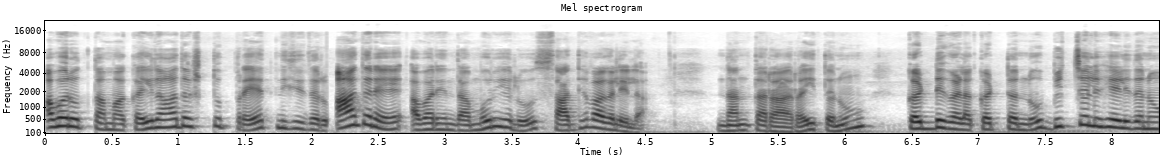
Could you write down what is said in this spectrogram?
ಅವರು ತಮ್ಮ ಕೈಲಾದಷ್ಟು ಪ್ರಯತ್ನಿಸಿದರು, ಆದರೆ ಅವರಿಂದ ಮುರಿಯಲು ಸಾಧ್ಯವಾಗಲಿಲ್ಲ. ನಂತರ ರೈತನು, ಕಡ್ಡಿಗಳ ಕಟ್ಟನ್ನು ಬಿಚ್ಚಲು ಹೇಳಿದನು,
